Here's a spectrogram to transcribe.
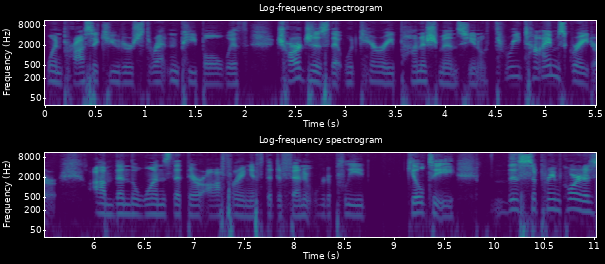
when prosecutors threaten people with charges that would carry punishments, you know, three times greater um, than the ones that they're offering if the defendant were to plead guilty, the Supreme Court has,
